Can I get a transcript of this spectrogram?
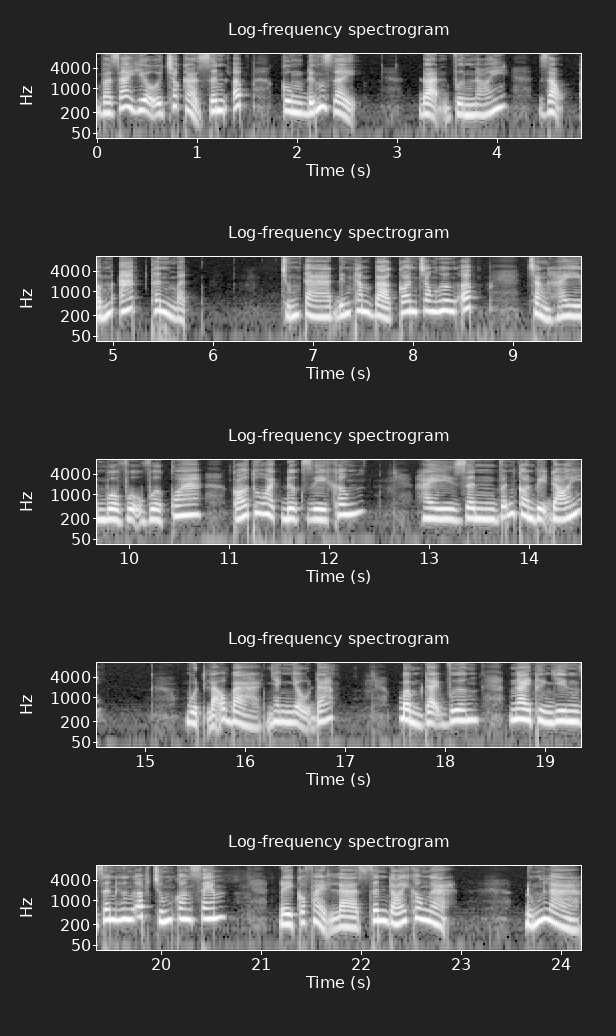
và ra hiệu cho cả dân ấp cùng đứng dậy. Đoạn vương nói, giọng ấm áp thân mật. Chúng ta đến thăm bà con trong hương ấp, chẳng hay mùa vụ vừa qua có thu hoạch được gì không? Hay dân vẫn còn bị đói? Một lão bà nhanh nhậu đáp. Bẩm đại vương, ngài thử nhìn dân hương ấp chúng con xem. Đây có phải là dân đói không ạ? À? Đúng là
